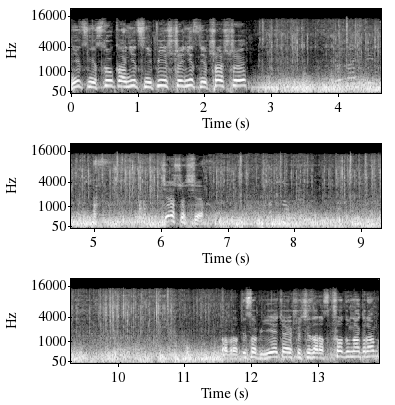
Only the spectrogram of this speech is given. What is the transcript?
Nic nie stuka, nic nie piszczy, nic nie trzeszczy. Cieszę się. Dobra, ty sobie jedź, a jeszcze cię zaraz z przodu nagram.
